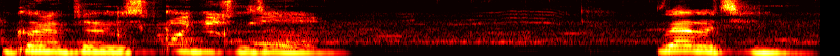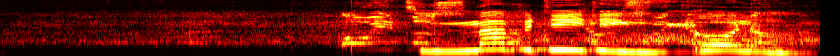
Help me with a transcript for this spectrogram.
we can't have those kind of design. Brereton. To Mavididi corner.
